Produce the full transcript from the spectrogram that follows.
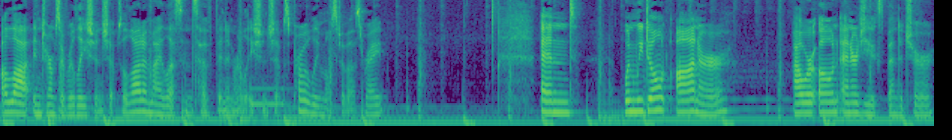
a lot in terms of relationships. A lot of my lessons have been in relationships, probably most of us, right? And when we don't honor our own energy expenditure,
